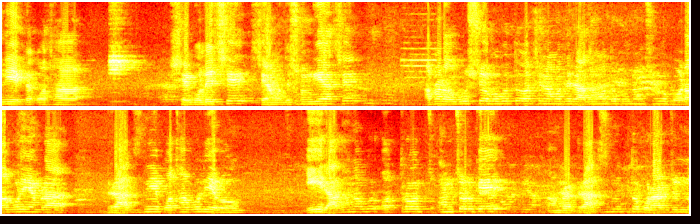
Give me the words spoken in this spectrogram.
নিয়ে একটা কথা সে বলেছে, সে আমাদের সঙ্গে আছে। আপনারা অবশ্যই অবগত আছেন, আমাদের রাধামাধব উন্নয়ন সংঘ বরাবরই আমরা ড্রাগস নিয়ে কথা বলি এবং এই রাধানগর অত্র অঞ্চলকে আমরা ড্রাগস মুক্ত করার জন্য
